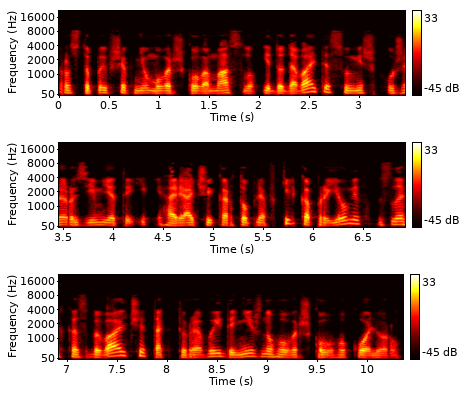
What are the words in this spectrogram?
розтопивши в ньому вершкове масло, і додавайте суміш в уже розім'ятий і гарячий картопля в кілька прийомів, злегка збиваючи, так пюре вийде ніжного вершкового кольору.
